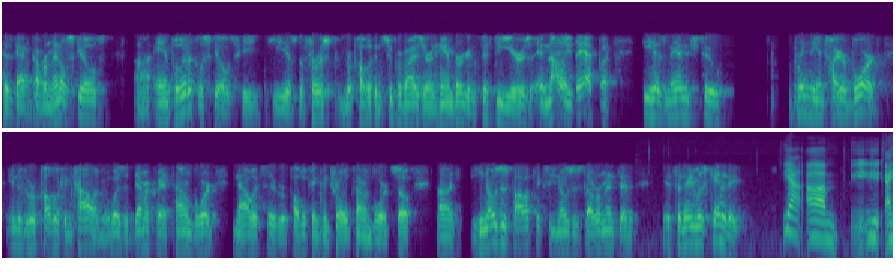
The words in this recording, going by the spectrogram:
has got governmental skills uh, and political skills. He he is the first Republican supervisor in Hamburg in 50 years, and not only that, but he has managed to bring the entire board into the Republican column. It was a Democrat town board. Now it's a Republican controlled town board. So uh, he knows his politics, he knows his government, and it's an A list candidate. Yeah, um, you, I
